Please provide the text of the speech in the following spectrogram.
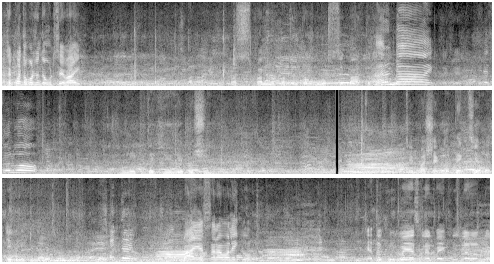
আচ্ছা কত পর্যন্ত উঠছে ভাই? পঁচপান্ন পর্যন্ত উঠছে ভাই চলবো। আমরা একটু দেখি যে পাশে। পাশে একটা দেখছি আমরা। এগুলো একটু ছাড়া ভাই আসসালামু আলাইকুম। এত ভুল করে আসলেন ভাই খুঁজলাম আমরা।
